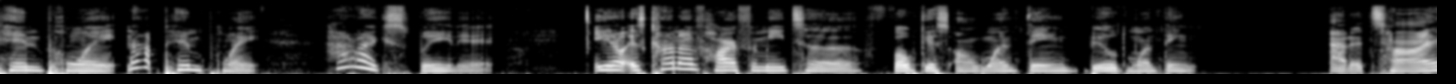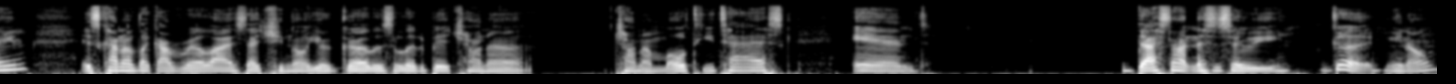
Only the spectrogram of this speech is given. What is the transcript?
pinpoint, not pinpoint. How do I explain it? You know, it's kind of hard for me to focus on one thing, build one thing at a time. It's kind of like I realized that you know your girl is a little bit trying to trying to multitask and that's not necessarily good, you know?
